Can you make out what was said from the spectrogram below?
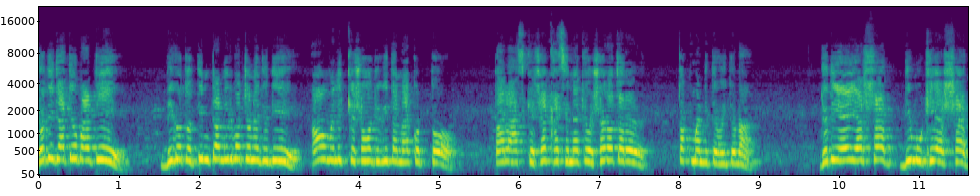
যদি জাতীয় পার্টি বিগত তিনটা নির্বাচনে যদি আওয়ামী লীগকে সহযোগিতা না করত, তাহলে আজকে শেখ হাসিনাকেও স্বৈরাচারের তকমা নিতে হইতো না। যদি এই এরশাদ, দ্বিমুখী এরশাদ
